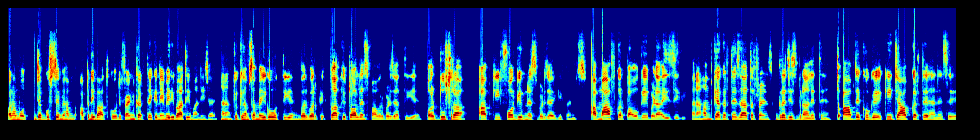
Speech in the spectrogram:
और हम जब गुस्से में हम अपनी बात को डिफेंड करते हैं कि नहीं, मेरी बात ही मानी जाए, है ना? क्योंकि हम सब में ईगो होती है भर भर के तो आपकी टॉलरेंस पावर बढ़ जाती है और दूसरा आपकी फॉरगिवनेस बढ़ जाएगी फ्रेंड्स आप माफ़ कर पाओगे बड़ा इजीली है ना? हम क्या करते हैं ज़्यादातर फ्रेंड्स ग्रजेस बना लेते हैं। तो आप देखोगे कि जाप करते रहने से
